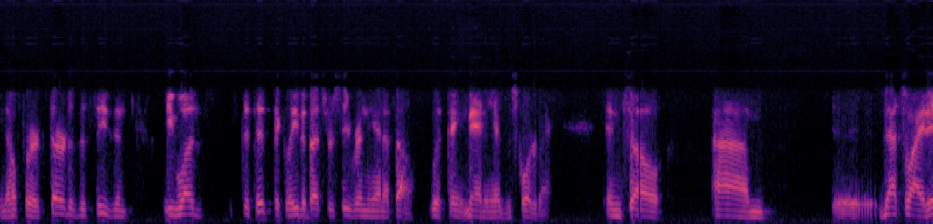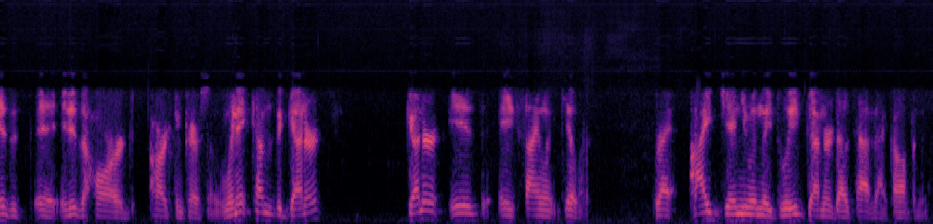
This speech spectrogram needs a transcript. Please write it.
You know, for a third of the season, he was statistically the best receiver in the NFL with Peyton Manning as his quarterback. And so um, that's why it is it is a hard hard comparison. When it comes to Gunner, Gunner is a silent killer, right? I genuinely believe Gunner does have that confidence.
